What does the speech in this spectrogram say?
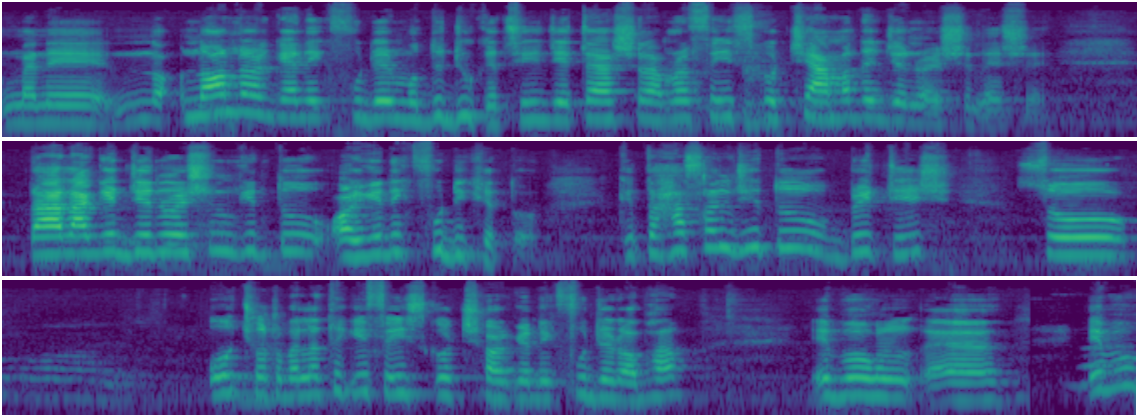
মানে নন অর্গ্যানিক ফুডের মধ্যে ঢুকেছি, যেটা আসলে আমরা ফেস করছি আমাদের জেনারেশন এসে। তার আগের জেনারেশন কিন্তু অর্গ্যানিক ফুডই খেত। কিন্তু হাসান যেহেতু ব্রিটিশ সো ও ছোটবেলা থেকে ফেস করছে অর্গ্যানিক ফুডের অভাব। এবং এবং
